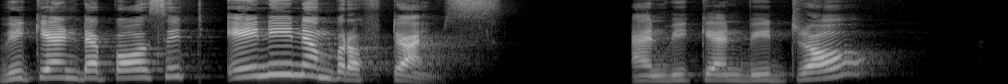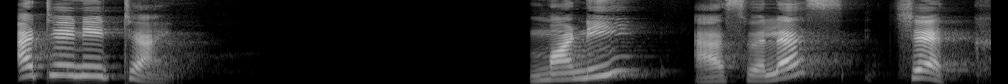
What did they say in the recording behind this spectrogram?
we can deposit any number of times and we can withdraw at any time. Money as well as check.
